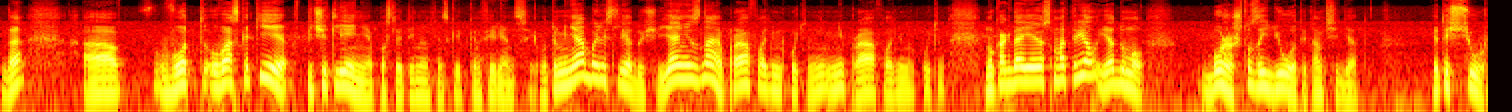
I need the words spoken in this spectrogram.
да? А вот у вас какие впечатления после этой Мюнхенской конференции? Вот у меня были следующие. Я не знаю, прав Владимир Путин, не прав Владимир Путин. Но когда я ее смотрел, я думал, боже, что за идиоты там сидят? Это сюр.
